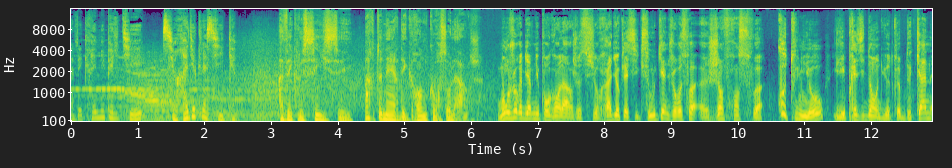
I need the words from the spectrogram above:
avec Rémi Pelletier sur Radio Classique. Avec le CIC, partenaire des grandes courses au large. Bonjour et bienvenue pour Grand Large sur Radio Classique. Ce week-end, je reçois euh, Jean-François Coutugno. Il est président du Yacht Club de Cannes,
